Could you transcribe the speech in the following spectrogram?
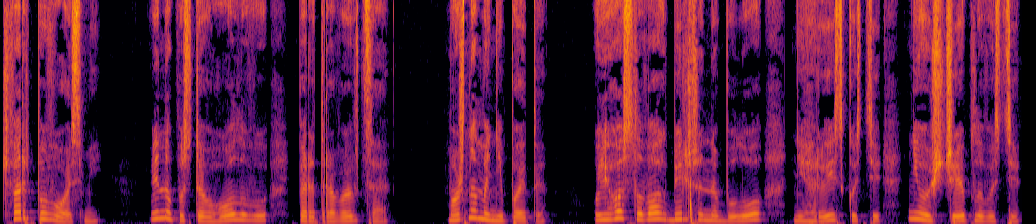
Чверть по восьмій. Він опустив голову і перетравив це. Можна мені пити? У його словах більше не було ні гризькості, ні ущипливості,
